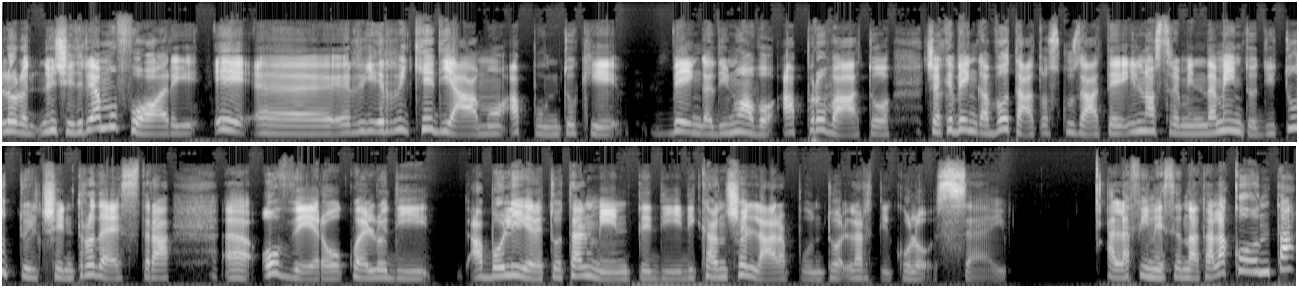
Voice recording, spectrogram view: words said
loro, noi ci tiriamo fuori e eh, richiediamo appunto che venga di nuovo approvato, cioè che venga votato, scusate, il nostro emendamento di tutto il centrodestra, eh, ovvero quello di abolire totalmente, di, di cancellare appunto l'articolo 6. Alla fine si è andata alla conta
